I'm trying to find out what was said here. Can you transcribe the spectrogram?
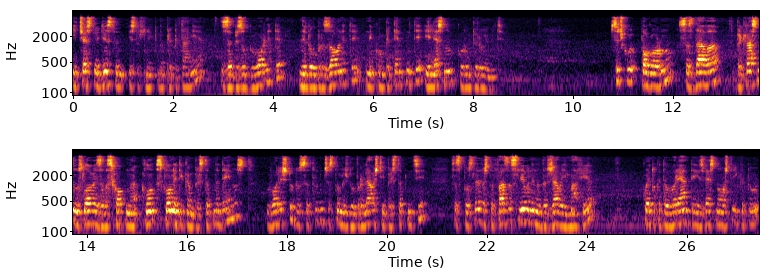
и често единствен източник на препитание за безотговорните, недообразованите, некомпетентните и лесно корумпируемите. Всичко по-горно създава прекрасни условия за възход на склонните към престъпна дейност, водещо до сътрудничество между управляващи и престъпници с последваща фаза сливане на държава и мафия, което като вариант е известно още и като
